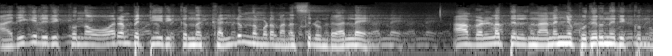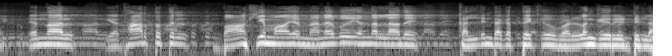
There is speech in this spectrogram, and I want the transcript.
അരികിലിരിക്കുന്ന ഓരം പറ്റിയിരിക്കുന്ന കല്ലും നമ്മുടെ മനസ്സിലുണ്ട് അല്ലേ? ആ വെള്ളത്തിൽ നനഞ്ഞു കുതിർന്നിരിക്കുന്നു. എന്നാൽ യഥാർത്ഥത്തിൽ ബാഹ്യമായ നനവ് എന്നല്ലാതെ കല്ലിന്റെ അകത്തേക്ക് വെള്ളം കയറിയിട്ടില്ല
